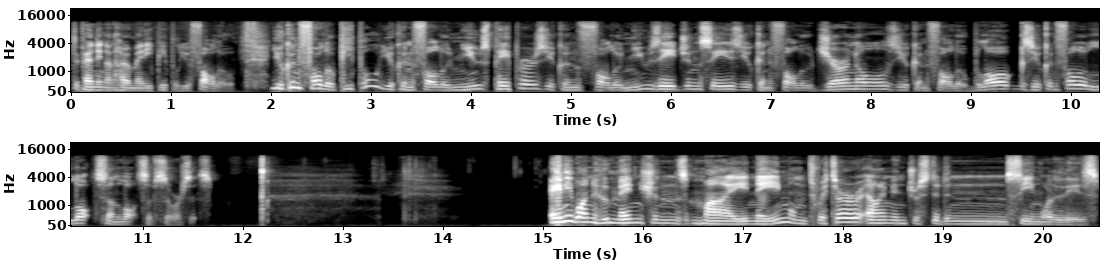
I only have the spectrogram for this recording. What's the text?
depending on how many people you follow. You can follow people, you can follow newspapers, you can follow news agencies, you can follow journals, you can follow blogs, you can follow lots and lots of sources. Anyone who mentions my name on Twitter, I'm interested in seeing what it is.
